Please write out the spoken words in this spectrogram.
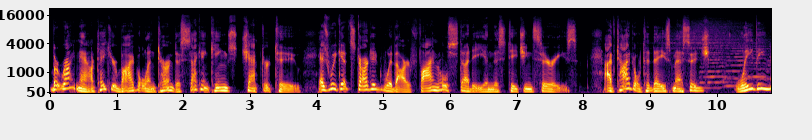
But right now, take your Bible and turn to 2 Kings chapter 2 as we get started with our final study in this teaching series. I've titled today's message, Leaving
